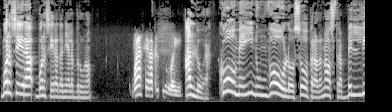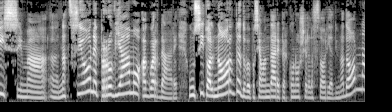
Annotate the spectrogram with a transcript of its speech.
Buonasera, buonasera Daniela Bruno. Buonasera a tutti voi. Allora, come in un volo sopra la nostra bellissima eh, nazione, proviamo a guardare un sito al nord dove possiamo andare per conoscere la storia di una donna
